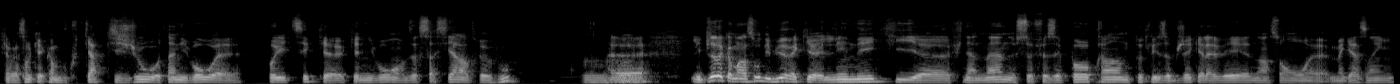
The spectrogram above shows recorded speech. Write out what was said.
j'ai l'impression qu'il y a comme beaucoup de cartes qui se jouent autant au niveau euh, politique que niveau, on va dire, social entre vous. Mm-hmm. L'épisode a commencé au début avec l'aîné qui finalement ne se faisait pas prendre tous les objets qu'elle avait dans son magasin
